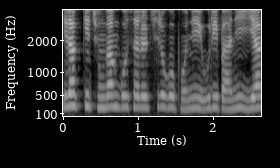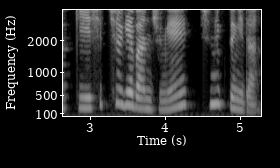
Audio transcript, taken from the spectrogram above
1학기 중간고사를 치르고 보니 우리 반이 2학기 17개 반 중에 16등이다.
